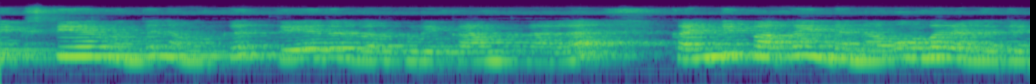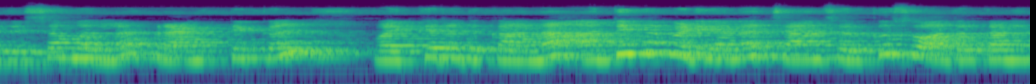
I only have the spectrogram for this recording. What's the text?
நெக்ஸ்ட் இயர் வந்து நமக்கு தேர்தல் வரக்கூடிய காரணத்தினால கண்டிப்பாக இந்த நவம்பர் அல்லது டிசம்பரில் ப்ராக்டிக்கல் வைக்கிறதுக்கான அதிகப்படியான சான்ஸ் இருக்குது ஸோ அதற்கான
